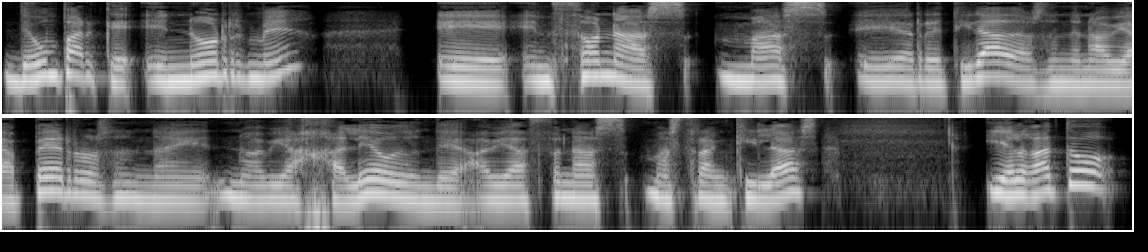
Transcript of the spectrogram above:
De un parque enorme eh, en zonas más eh, retiradas, donde no había perros, donde no había jaleo, donde había zonas más tranquilas. Y el gato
